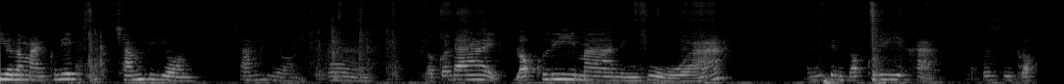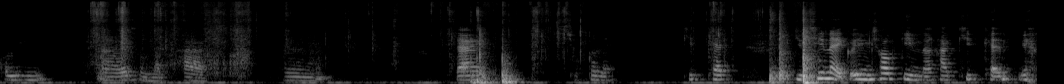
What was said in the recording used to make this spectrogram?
เยอรมันเขาเรียกแชมปิยองแชมปิยองอ่าแล้วก็ได้บรอกโคลีมาหนึ่งหัว อันนี้เป็นบรอกโคลีค่ะ แล้วก็ซื้อบรอกโคลีมาไว้สำหรับผัดอ่าได้ช็อกโกแลตคิดแคทอยู่ที่ไหนก็ยังชอบกินนะคะคิดแคทเนี่ย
